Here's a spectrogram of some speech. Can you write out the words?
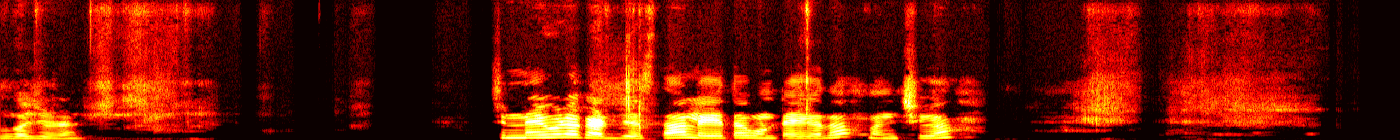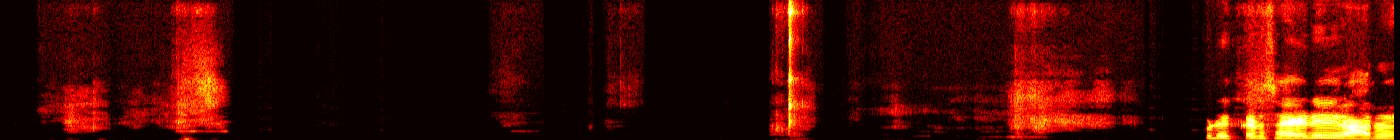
ఇంకో చూడండి. చిన్నవి కూడా కట్ చేస్తా లేతగా ఉంటాయి కదా మంచిగా. ఇప్పుడు ఇక్కడ సైడ్ ఆరు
